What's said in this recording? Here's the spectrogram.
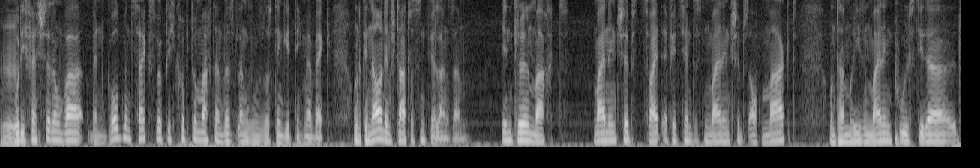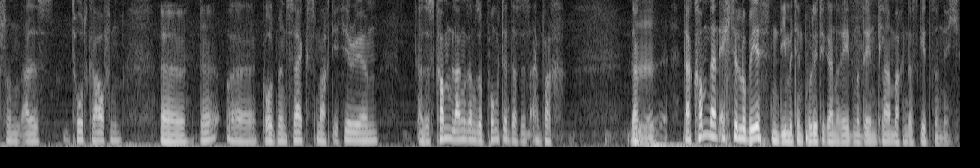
hm. wo die Feststellung war, wenn Goldman Sachs wirklich Krypto macht, dann wird es langsam so, das Ding geht nicht mehr weg. Und genau in dem Status sind wir langsam. Intel macht Mining-Chips, zweiteffizientesten Mining-Chips auf dem Markt und haben riesen Mining-Pools, die da schon alles tot kaufen. Äh, ne? äh, Goldman Sachs macht Ethereum. Also es kommen langsam so Punkte, dass es einfach. Da, mhm. da kommen dann echte Lobbyisten, die mit den Politikern reden und denen klar machen, das geht so nicht.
